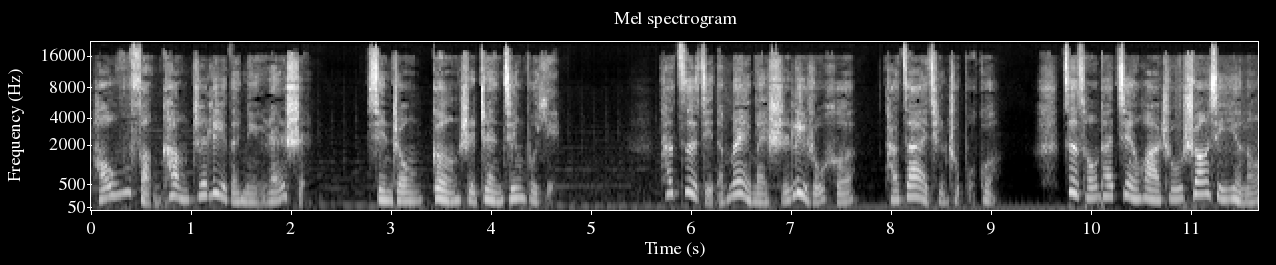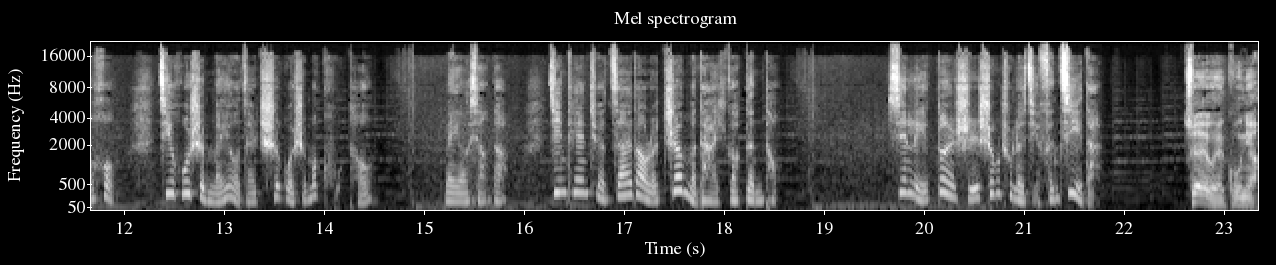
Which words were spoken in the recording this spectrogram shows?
毫无反抗之力的女人时，心中更是震惊不已。他自己的妹妹实力如何，他再清楚不过。自从他进化出双系异能后，几乎是没有再吃过什么苦头，没有想到今天却栽到了这么大一个跟头。心里顿时生出了几分忌惮。这位姑娘，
